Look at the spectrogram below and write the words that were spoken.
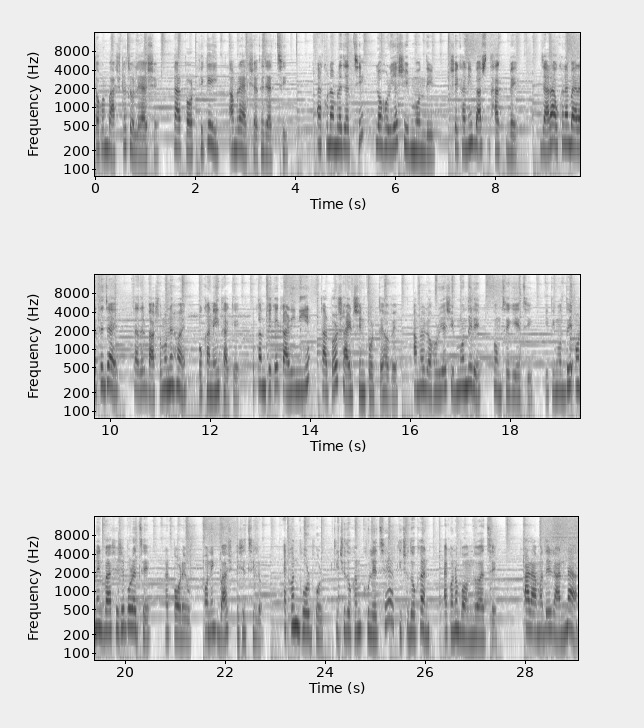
তখন বাসটা চলে আসে। তারপর থেকেই আমরা একসাথে যাচ্ছি। এখন আমরা যাচ্ছি লহরিয়া শিব মন্দির। সেখানেই বাস থাকবে। যারা ওখানে বেড়াতে যায়, তাদের বাসও মনে হয় ওখানেই থাকে। ওখান থেকে গাড়ি নিয়ে তারপর সাইড সিন করতে হবে। আমরা লহরিয়া শিব মন্দিরে পৌঁছে গিয়েছি। ইতিমধ্যেই অনেক বাস এসে পড়েছে আর পরেও অনেক বাস এসেছিল। এখন ভোর ভোর। কিছু দোকান খুলেছে আর কিছু দোকান এখনও বন্ধ আছে। আর আমাদের রান্না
